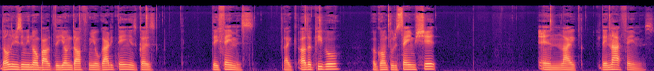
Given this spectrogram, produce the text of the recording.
the only reason we know about the Young Dolph from Yo Gotti thing is because they famous. Like other people are going through the same shit, and like they're not famous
